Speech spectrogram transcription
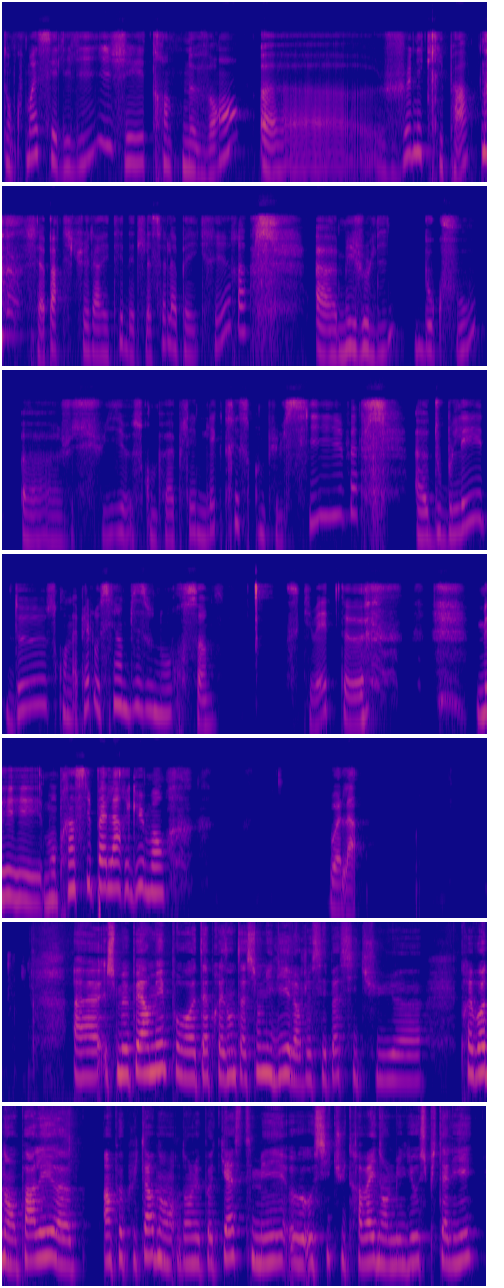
Donc moi c'est Lily, j'ai 39 ans, euh, je n'écris pas, j'ai la particularité d'être la seule à pas écrire, euh, mais je lis beaucoup. Euh, je suis ce qu'on peut appeler une lectrice compulsive, doublée de ce qu'on appelle aussi un bisounours, ce qui va être mon principal argument. voilà. je me permets pour ta présentation, Lily. Alors, je ne sais pas si tu prévois d'en parler un peu plus tard dans, le podcast, mais euh, aussi tu travailles dans le milieu hospitalier.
